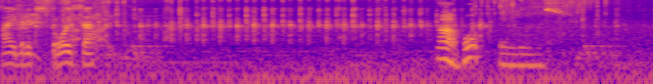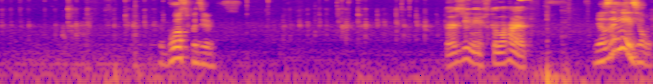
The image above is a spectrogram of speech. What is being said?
Ай, блядь, стройся. А, вот. он здесь. Господи, Подожди, меня что лагает? я заметил.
